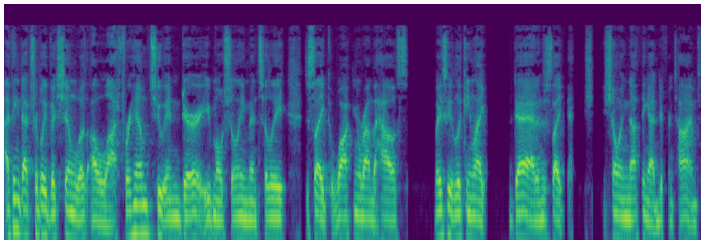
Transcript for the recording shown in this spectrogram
I think that triple eviction was a lot for him to endure emotionally, mentally, just like walking around the house, basically looking like dad and just like sh- showing nothing at different times.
